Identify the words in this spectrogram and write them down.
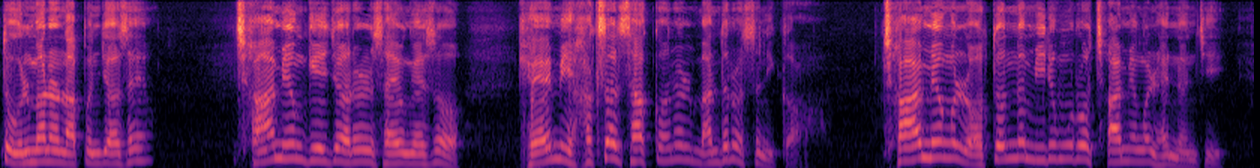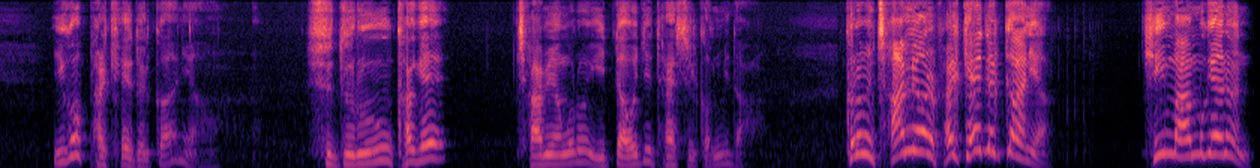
또 얼마나 나쁜지 아세요? 차명 계좌를 사용해서 개미 학살 사건을 만들었으니까 차명을 어떤 놈 이름으로 차명을 했는지 이거 밝혀야 될 거 아니야. 수두룩하게 차명으로 이따오지 됐을 겁니다. 그러면 차명을 밝혀야 될 거 아니야. 김 아무개는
